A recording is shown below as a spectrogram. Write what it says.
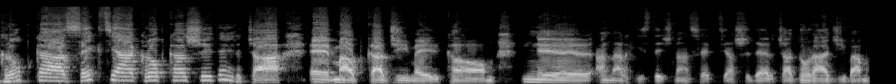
kropka sekcja kropka szydercza e, małpka gmail.com anarchistyczna sekcja szydercza doradzi wam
